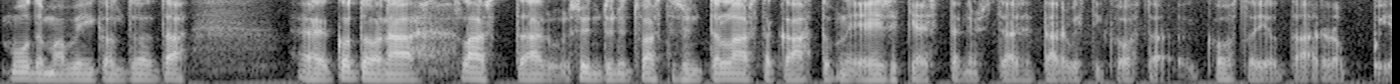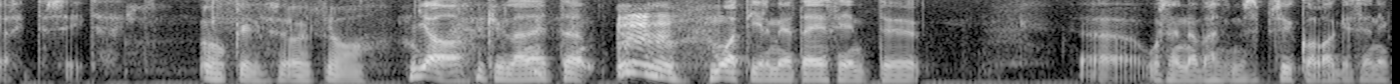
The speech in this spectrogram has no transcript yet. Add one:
muutaman viikon tuota, kotona lasta, syntynyt vastasyntynyt lasta kahtomaan, niin ei se kestänyt sitä, se tarvitti kohta, kohta jotain roppuja sitten siitä. Okei, okay, se on, joo. Joo, kyllä näitä muoti-ilmiöitä esiintyy usein on vähän semmoisia psykologisia, niin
